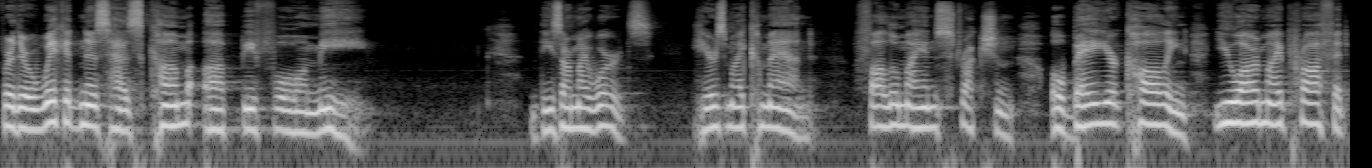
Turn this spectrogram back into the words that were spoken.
for their wickedness has come up before me. These are my words. Here's my command Follow my instruction. Obey your calling. You are my prophet.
